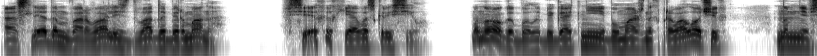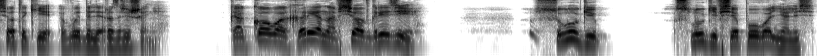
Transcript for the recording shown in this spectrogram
А следом ворвались два добермана. Всех их я воскресил. Много было беготни и бумажных проволочек, но мне все-таки выдали разрешение. «Какого хрена все в грязи?» «Слуги... слуги все поувольнялись».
